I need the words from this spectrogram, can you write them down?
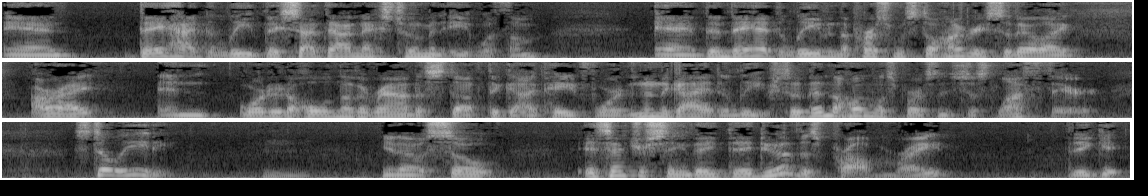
and they had to leave. They sat down next to him and ate with them, and then they had to leave, and the person was still hungry, so they're like, "All right," and ordered a whole another round of stuff. The guy paid for it, and then the guy had to leave. So then the homeless person's just left there, still eating. Hmm. You know, so it's interesting. They they do have this problem, right? They get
